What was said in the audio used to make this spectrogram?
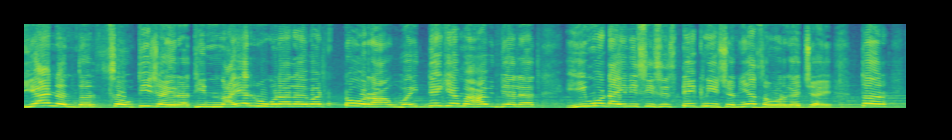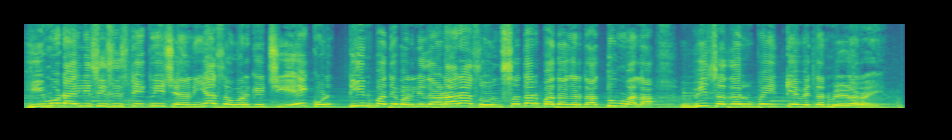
यानंतर चौथी जाहिरात ही नायर रुग्णालय व टोरा वैद्यकीय महाविद्यालयात हिमोडायलिसिस टेक्निशियन या संवर्गाची आहे. तर हिमोडायलिसिस टेक्निशियन या संवर्गाची एकूण तीन पदे भरली जाणार असून सदर पदाकरता तुम्हाला वीस हजार रुपये इतके वेतन मिळणार आहे.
